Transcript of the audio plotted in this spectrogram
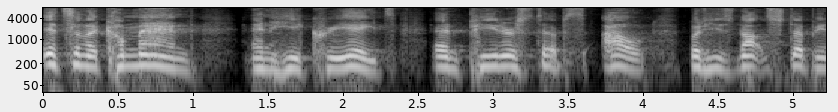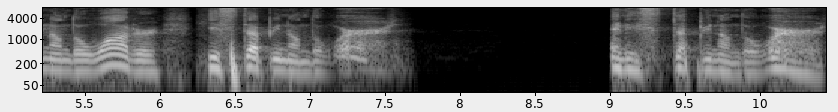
it's in a command and He creates. And Peter steps out, but he's not stepping on the water, he's stepping on the word. And he's stepping on the word.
